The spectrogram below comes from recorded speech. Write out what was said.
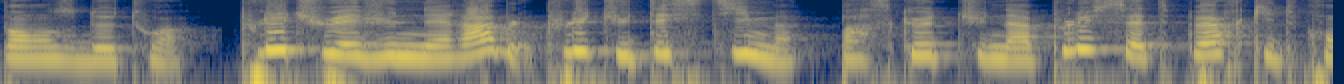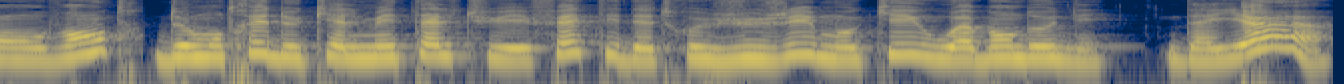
pensent de toi plus tu es vulnérable, plus tu t'estimes, parce que tu n'as plus cette peur qui te prend au ventre de montrer de quel métal tu es faite et d'être jugé, moqué ou abandonné. D'ailleurs,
